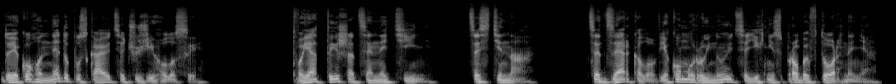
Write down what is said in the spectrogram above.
до якого не допускаються чужі голоси. Твоя тиша це не тінь, це стіна, це дзеркало, в якому руйнуються їхні спроби вторгнення.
